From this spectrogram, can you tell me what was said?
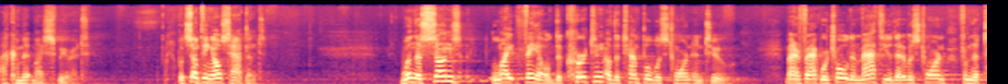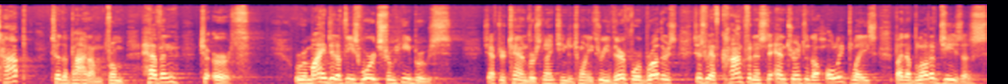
I commit my spirit. But something else happened. When the sun's light failed, the curtain of the temple was torn in two. Matter of fact, we're told in Matthew that it was torn from the top to the bottom, from heaven to earth. We're reminded of these words from Hebrews chapter 10, verse 19 to 23. Therefore, brothers, since we have confidence to enter into the holy place by the blood of Jesus,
